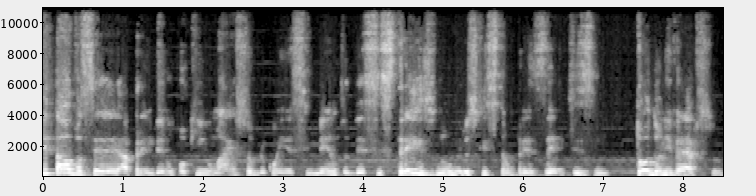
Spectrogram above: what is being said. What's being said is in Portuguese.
Que tal você aprender um pouquinho mais sobre o conhecimento desses três números que estão presentes em todo o universo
